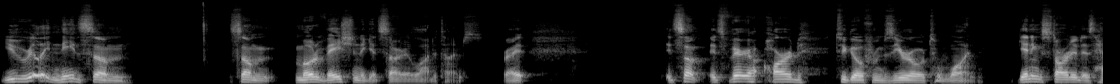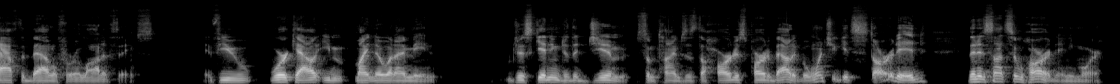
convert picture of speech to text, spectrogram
you really need some some motivation to get started a lot of times, right? It's some it's very hard to go from 0 to 1. Getting started is half the battle for a lot of things. If you work out, you might know what I mean. Just getting to the gym sometimes is the hardest part about it. But once you get started, then it's not so hard anymore.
